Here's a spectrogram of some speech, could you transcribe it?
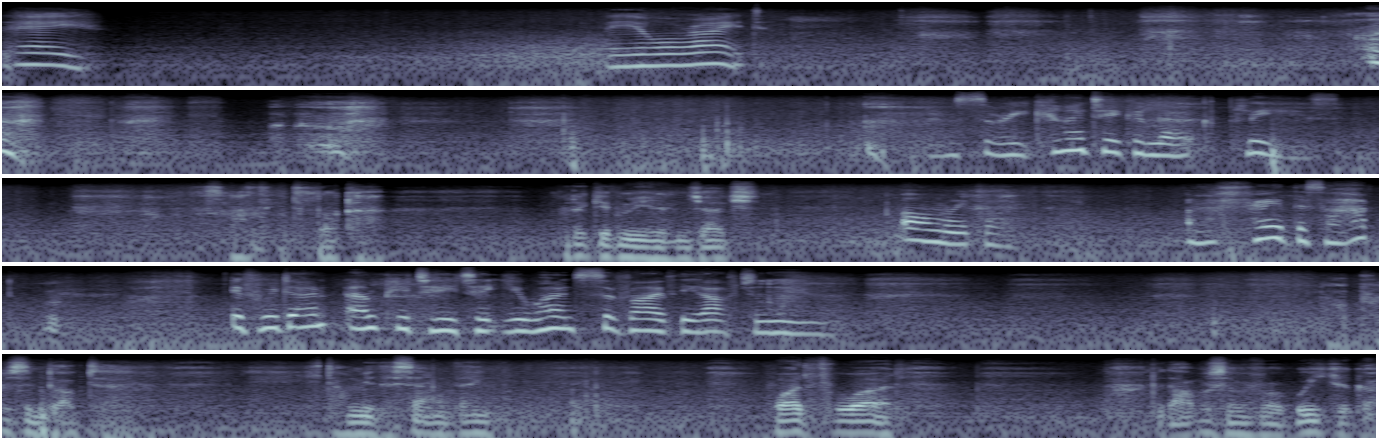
Hey. Are you alright? I'm sorry, can I take a look, please? There's nothing to look at. Better give me an injection. Oh my god. I'm afraid this will have to. If we don't amputate it, you won't survive the afternoon. Our prison doctor, told me the same thing. Word for word. But that was over a week ago.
